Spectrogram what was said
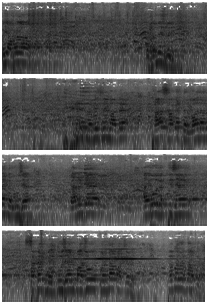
ભાઈ, આપણા રમેશભાઈ. રમેશભાઈ માટે ખાસ સ્વાગત ધર્માદાને કરવું છે. કારણ કે આ એવો વ્યક્તિ છે, સખત મહેનતું છે અને પાછું પડદા પાછળ ખબર જ ના પડે.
